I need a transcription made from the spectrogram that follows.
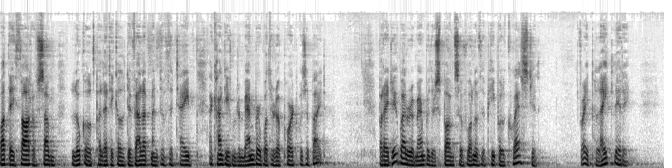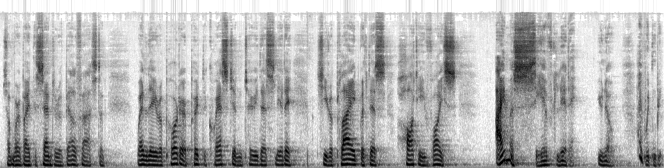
what they thought of some local political development of the time. I can't even remember what the report was about. But I do well remember the response of one of the people questioned. a Very polite lady, somewhere about the centre of Belfast. And when the reporter put the question to this lady, she replied with this haughty voice I'm a saved lady, you know. I wouldn't be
